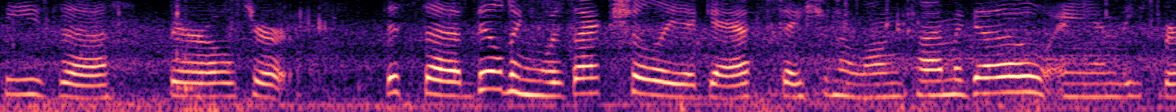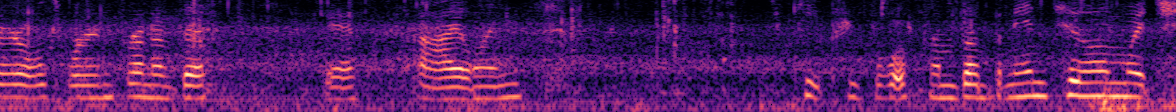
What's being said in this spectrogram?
These uh, barrels are, this uh, building was actually a gas station a long time ago and these barrels were in front of the gas islands to keep people from bumping into them, which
